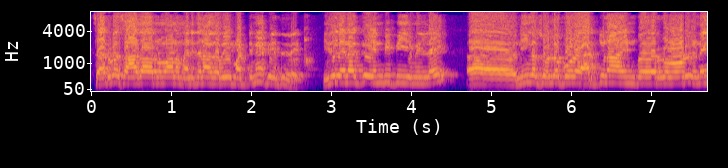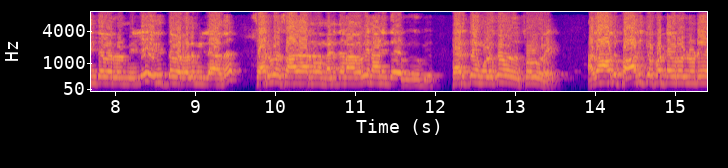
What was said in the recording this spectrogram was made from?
சர்வ சாதாரணமான மனிதனாகவே மட்டுமே பேசுகிறேன். இதில் எனக்கு என்பிபியும் இல்லை. நீங்கள் சொல்ல போற அர்ஜுனா என்பவர்களோடு இணைந்தவர்களும் இல்லை எதிர்த்தவர்களும் இல்லாத சர்வ சாதாரண மனிதனாகவே நான் இந்த கருத்தை உங்களுக்கு சொல்கிறேன் அதாவது பாதிக்கப்பட்டவர்களுடைய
